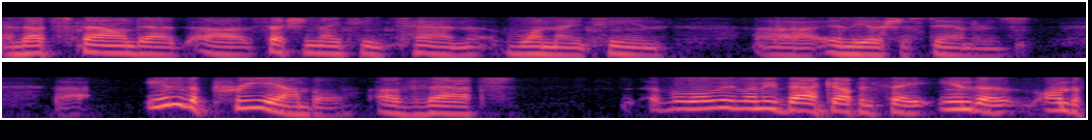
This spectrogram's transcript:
and that's found at uh, Section 1910, 119 uh, in the OSHA standards. Uh, in the preamble of that, well, let me, let me back up and say, in the on the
